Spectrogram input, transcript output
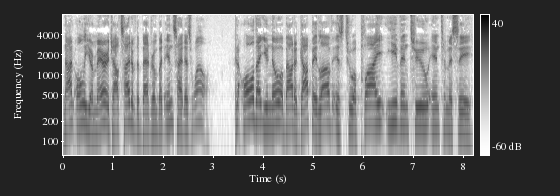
not only your marriage outside of the bedroom, but inside as well. And all that you know about agape love is to apply even to intimacy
